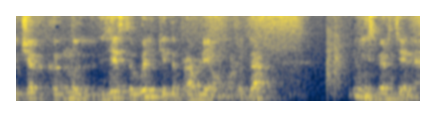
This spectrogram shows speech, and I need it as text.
у человека, ну, с детства были какие-то проблемы, может, да, ну, не смертельные,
